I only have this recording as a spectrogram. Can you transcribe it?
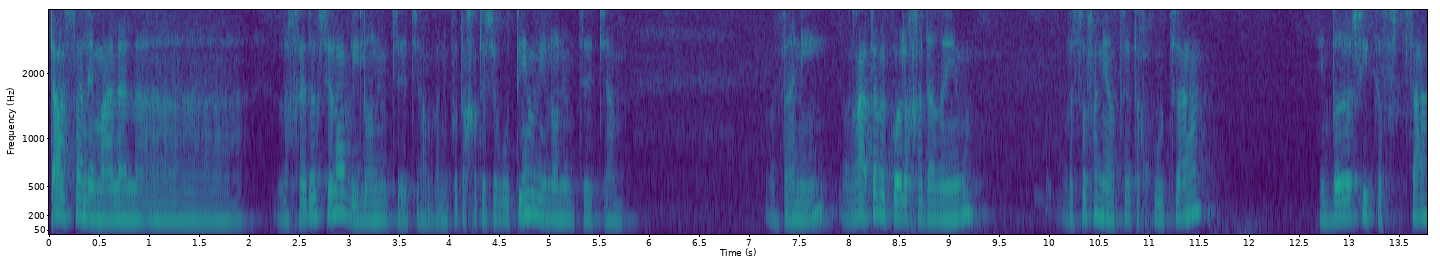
טסה למעלה לחדר שלה והיא לא נמצאת שם, ואני פותחת את השירותים והיא לא נמצאת שם. ואני רצה בכל החדרים, בסוף אני יוצאת החוצה, התברר שהיא קפצה.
